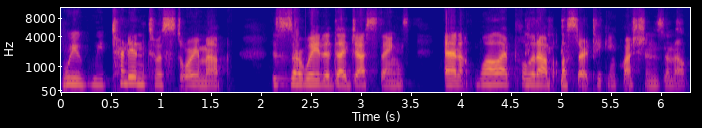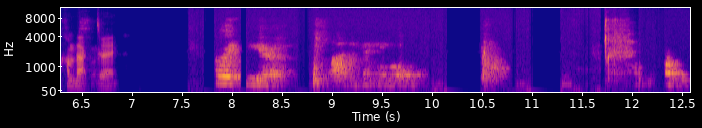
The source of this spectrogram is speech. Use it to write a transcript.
we, we turned it into a story map. This is our way to digest things. And while I pull it up, I'll start taking questions and I'll come back to it. Right here, thinking, well, um,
